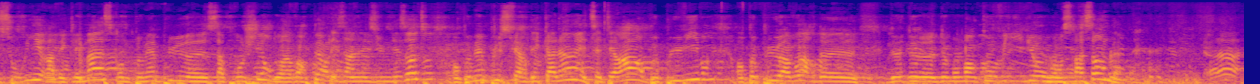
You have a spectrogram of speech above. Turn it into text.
sourire avec les masques, on ne peut même plus s'approcher, on doit avoir peur les uns les unes des autres, on peut même plus se faire des câlins, etc. On peut plus vivre, on peut plus avoir de- de moments conviviaux où on se rassemble. Voilà.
